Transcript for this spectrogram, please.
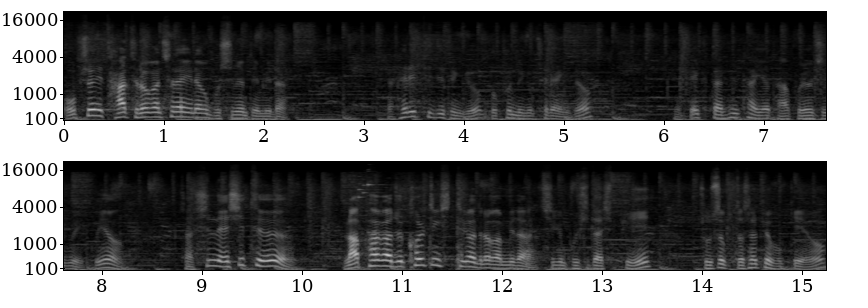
옵션이 다 들어간 차량이라고 보시면 됩니다. 자, 헤리티지 등급, 높은 등급 차량이죠. 네, 깨끗한 휠 타이어 다 보여지고 있고요. 자, 실내 시트 라파 가죽 컬팅 시트가 들어갑니다. 지금 보시다시피 조석부터 살펴볼게요.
